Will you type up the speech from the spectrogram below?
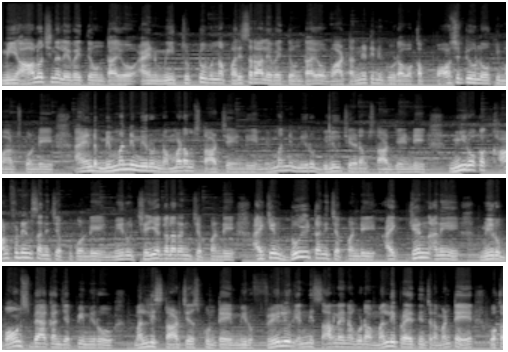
మీ ఆలోచనలు ఏవైతే ఉంటాయో అండ్ మీ చుట్టూ ఉన్న పరిసరాలు ఏవైతే ఉంటాయో వాటన్నిటిని కూడా ఒక పాజిటివ్లోకి మార్చుకోండి. అండ్ మిమ్మల్ని మీరు నమ్మడం స్టార్ట్ చేయండి. మిమ్మల్ని మీరు బిలీవ్ చేయడం స్టార్ట్ చేయండి. మీరు ఒక కాన్ఫిడెన్స్ అని చెప్పుకోండి. మీరు చేయగలరని చెప్పండి. ఐ కెన్ డూ ఇట్ అని చెప్పండి. ఐ కెన్ అని మీరు బౌన్స్ బ్యాక్ అని చెప్పి మీరు మళ్ళీ స్టార్ట్ చేసుకుంటే మీరు ఫెయిల్యూర్ ఎన్నిసార్లైనా కూడా మళ్ళీ ప్రయత్నించడం. అంటే ఒక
